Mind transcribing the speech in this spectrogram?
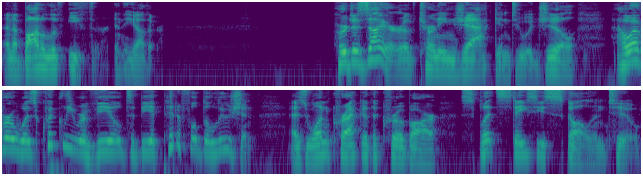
and a bottle of ether in the other. Her desire of turning Jack into a Jill, however, was quickly revealed to be a pitiful delusion as one crack of the crowbar split Stacy's skull in two.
